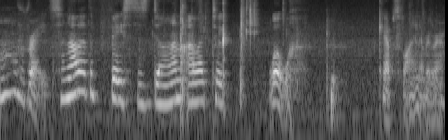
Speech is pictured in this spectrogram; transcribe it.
Alright, so now that the face is done, I like to... Whoa. Caps flying everywhere.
